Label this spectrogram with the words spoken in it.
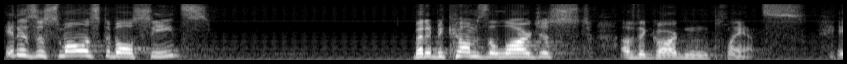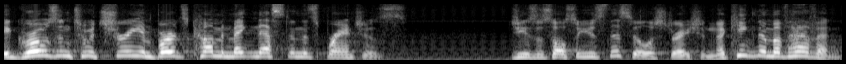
It is the smallest of all seeds, but it becomes the largest of the garden plants. It grows into a tree, and birds come and make nests in its branches. Jesus also used this illustration The kingdom of heaven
